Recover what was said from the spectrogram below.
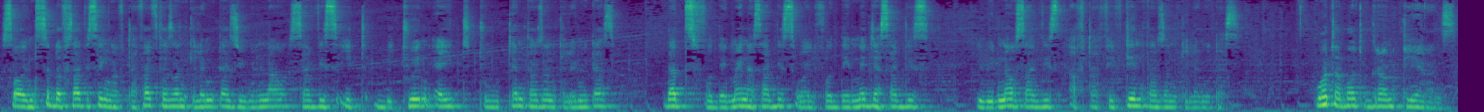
So instead of servicing after 5,000 kilometers, you will now service it between 8 to 10,000 kilometers. That's for the minor service, while for the major service, you will now service after 15,000 kilometers. What about ground clearance?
